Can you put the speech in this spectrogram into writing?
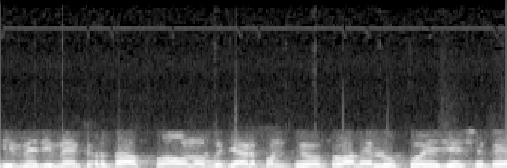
ધીમે ધીમે કરતા અફવાઓનો બજાર પણ થયો હતો અને લોકોએ જે છે તે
